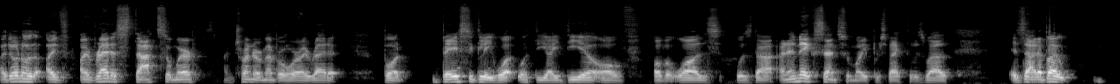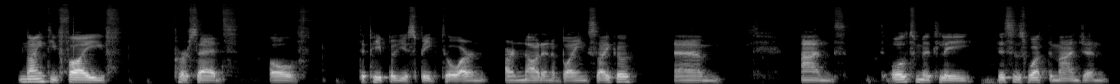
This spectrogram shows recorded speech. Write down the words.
I don't know. I've I read a stat somewhere. I'm trying to remember where I read it, but basically, what what the idea of of it was was that, and it makes sense from my perspective as well, is that about ninety five percent of the people you speak to are are not in a buying cycle. Um, and ultimately, this is what the gen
